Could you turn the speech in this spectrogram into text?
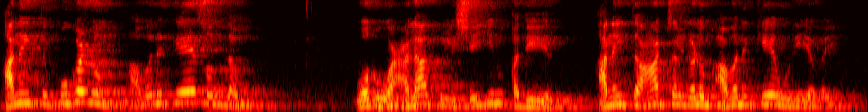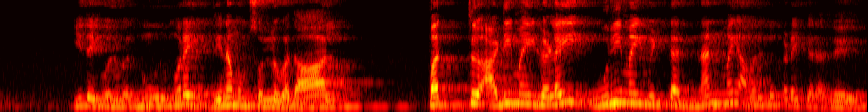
அனைத்து புகழும் அவனுக்கே சொந்தம். ஒகுவ அலா குல்லி ஷெய்யின் கதீர். அனைத்து ஆற்றல்களும் அவனுக்கே உரியவை. இதை ஒருவர் நூறு முறை தினமும் சொல்லுவதால் பத்து அடிமைகளை உரிமை விட்ட நன்மை அவருக்கு கிடைக்கிறது.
